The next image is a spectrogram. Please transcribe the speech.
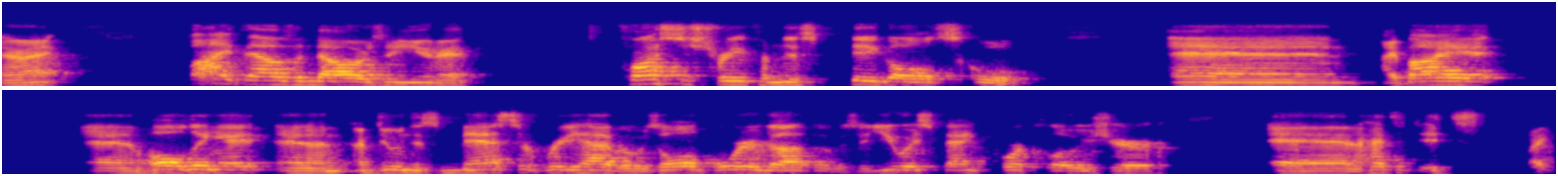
All right, five thousand dollars a unit, across the street from this big old school, and I buy it, and I'm holding it, and I'm, I'm doing this massive rehab. It was all boarded up. It was a U.S. bank foreclosure, and I had to. It's like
